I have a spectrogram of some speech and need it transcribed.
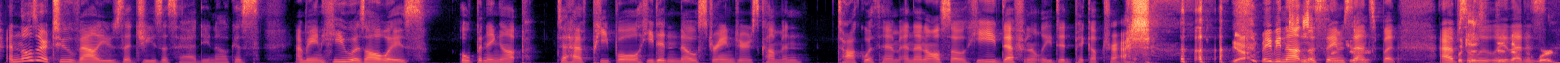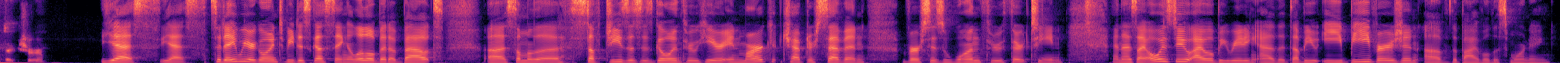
And those are two values that jesus had you know because i mean he was always opening up to have people he didn't know strangers come and talk with him. And then also he definitely did pick up trash. Yeah. Maybe not in the same sure. sense but absolutely is, that is word picture Yes, yes. Today we are going to be discussing a little bit about uh, some of the stuff Jesus is going through here in Mark chapter 7, verses 1 through 13. And as I always do, I will be reading out of the WEB version of the Bible this morning.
